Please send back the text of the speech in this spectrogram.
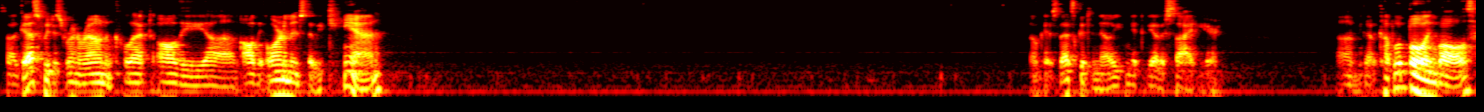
So I guess we just run around and collect all the uh, all the ornaments that we can. Okay, so that's good to know. You can get to the other side here. Um, you got a couple of bowling balls.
